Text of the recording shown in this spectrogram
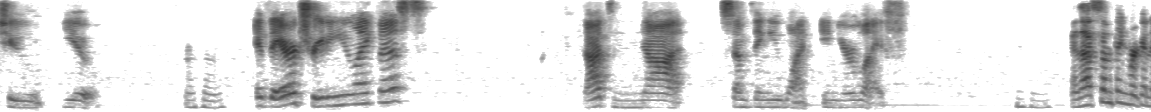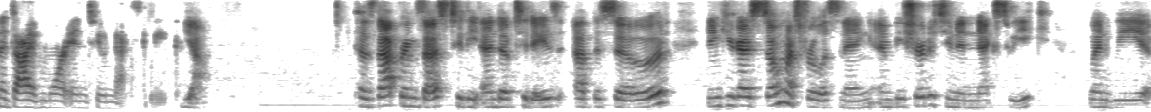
to you. Mm-hmm if they are treating you like this, that's not something you want in your life. Mm-hmm. And that's something we're going to dive more into next week. Yeah. Because that brings us to the end of today's episode. Thank you guys so much for listening. And be sure to tune in next week when we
